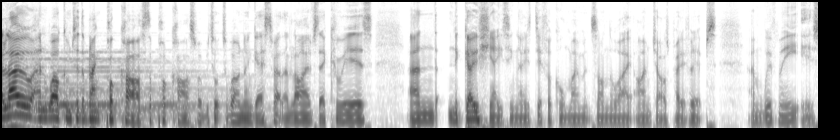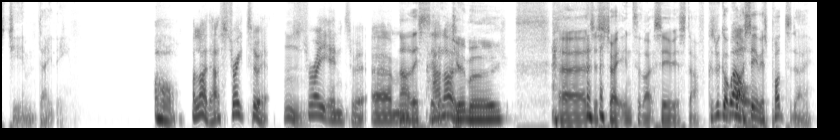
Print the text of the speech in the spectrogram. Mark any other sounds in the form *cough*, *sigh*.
Hello and welcome to the Blank Podcast, the podcast where we talk to well known guests about their lives, their careers, and negotiating those difficult moments on the way. I'm Charles Paley Phillips, and with me is Jim Daly. Oh, I like that. Straight to it. Hmm. Straight into it. Um, No, this silly hello. Jimmy. Uh, just straight into like serious stuff because we've got quite a serious pod today.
